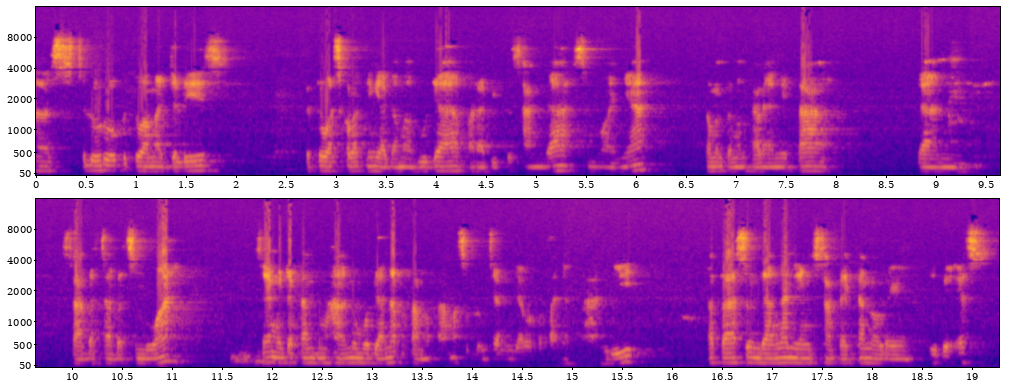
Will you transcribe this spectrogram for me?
uh, seluruh ketua majelis, ketua sekolah tinggi agama Buddha, para biku sangga, semuanya, teman-teman kalian kita, dan sahabat-sahabat semua. Saya mengucapkan Mahanu Modana pertama-tama sebelum saya menjawab pertanyaan Pak Handi atas undangan yang disampaikan oleh IBS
